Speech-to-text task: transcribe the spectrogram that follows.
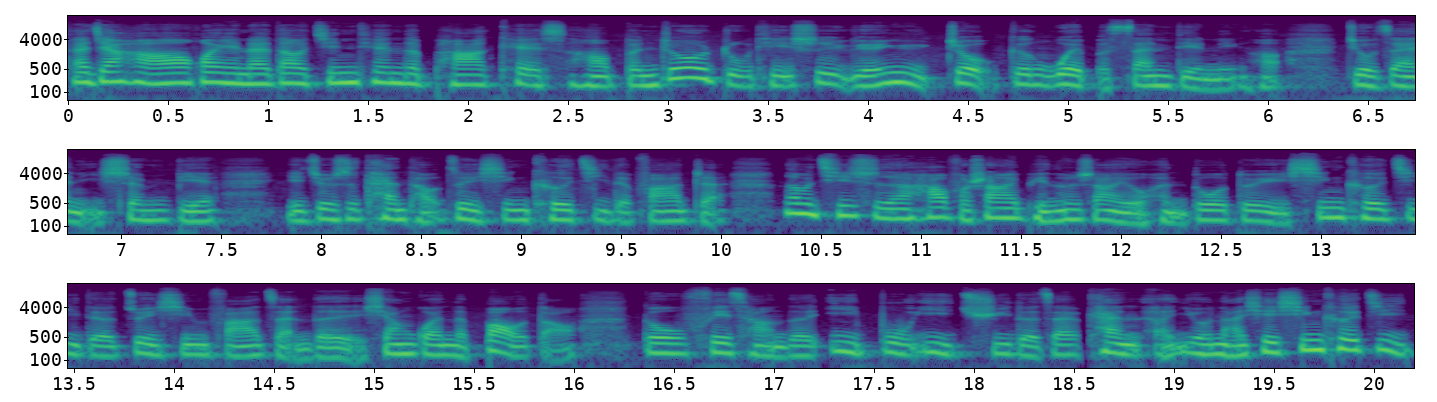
大家好，欢迎来到今天的 podcast 哈。本周的主题是元宇宙跟 Web 三点零哈，就在你身边，也就是探讨最新科技的发展。那么其实呢，哈佛商业评论上有很多对新科技的最新发展的相关的报道，都非常的亦步亦趋的在看呃有哪些新科技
